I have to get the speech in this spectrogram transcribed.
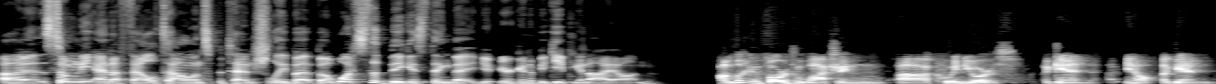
uh, so many NFL talents potentially. But but what's the biggest thing that you're going to be keeping an eye on? I'm looking forward to watching uh, Quinn Ewers again. You know, again,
